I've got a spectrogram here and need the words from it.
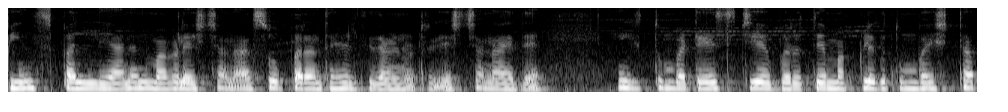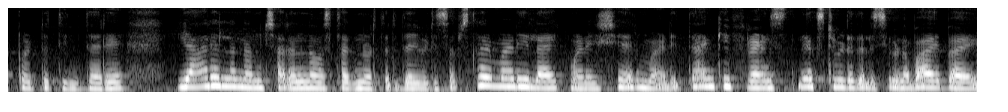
ಬೀನ್ಸ್ ಪಲ್ಯ ನನ್ನ ಮಗಳು ಎಷ್ಟು ಚೆನ್ನಾಗಿ ಸೂಪರ್ ಅಂತ ಹೇಳ್ತಿದ್ದಾಳೆ ನೋಡ್ರಿ, ಎಷ್ಟು ಚೆನ್ನಾಗಿದೆ. ಈಗ ತುಂಬ ಟೇಸ್ಟಿಯಾಗಿ ಬರುತ್ತೆ ಮಕ್ಕಳಿಗೂ ತುಂಬ ಇಷ್ಟಪಟ್ಟು ತಿಂತಾರೆ. ಯಾರೆಲ್ಲ ನಮ್ಮ ಚಾನಲ್ನ ಹೊಸದಾಗಿ ನೋಡ್ತಾರೆ ದಯವಿಟ್ಟು ಸಬ್ಸ್ಕ್ರೈಬ್ ಮಾಡಿ ಲೈಕ್ ಮಾಡಿ ಶೇರ್ ಮಾಡಿ. ಥ್ಯಾಂಕ್ ಯು ಫ್ರೆಂಡ್ಸ್ ನೆಕ್ಸ್ಟ್ ವೀಡಿಯೋದಲ್ಲಿ ಸಿಗೋಣ. ಬಾಯ್ ಬಾಯ್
